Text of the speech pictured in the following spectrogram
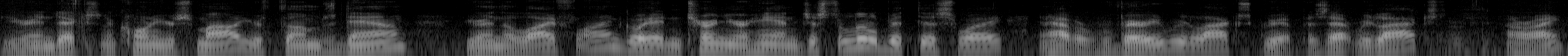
Your index in the corner of your smile, your thumb's down, you're in the lifeline. Go ahead and turn your hand just a little bit this way and have a very relaxed grip. Is that relaxed? All right.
